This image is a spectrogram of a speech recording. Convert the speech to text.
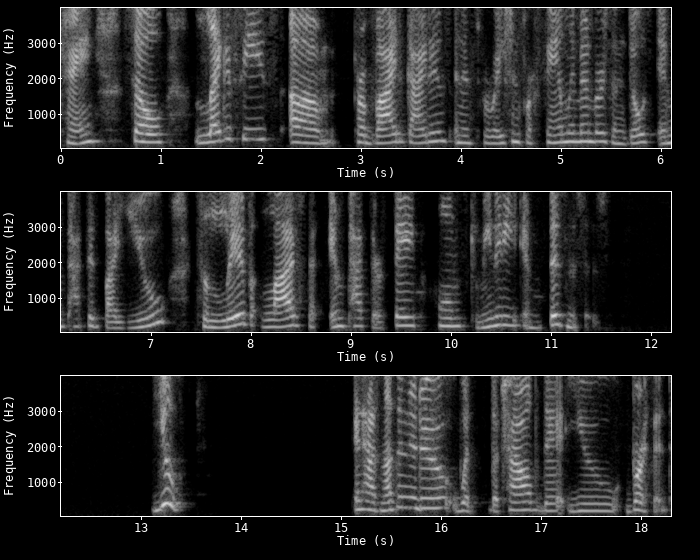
Okay, so legacies um, provide guidance and inspiration for family members and those impacted by you to live lives that impact their faith, homes, community, and businesses. You it has nothing to do with the child that you birthed.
